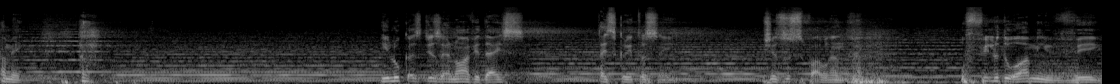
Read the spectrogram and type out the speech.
Amém. Em Lucas 19, 10, está escrito assim: Jesus falando, o filho do homem veio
